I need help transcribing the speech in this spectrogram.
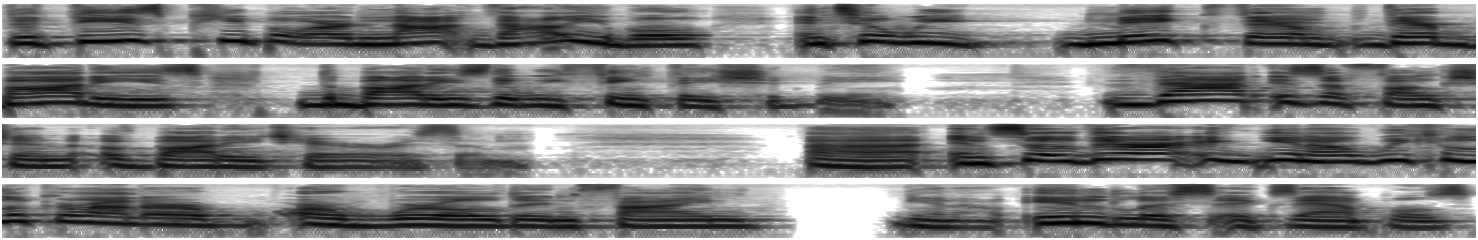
that these people are not valuable until we make their their bodies the bodies that we think they should be. That is a function of body terrorism. Uh, and so there are, you know, we can look around our, our world and find, you know, endless examples.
